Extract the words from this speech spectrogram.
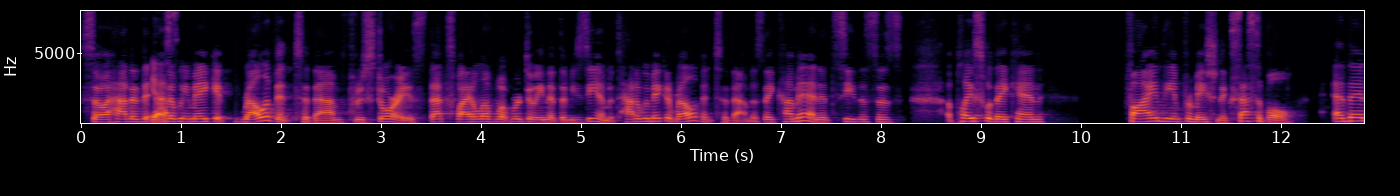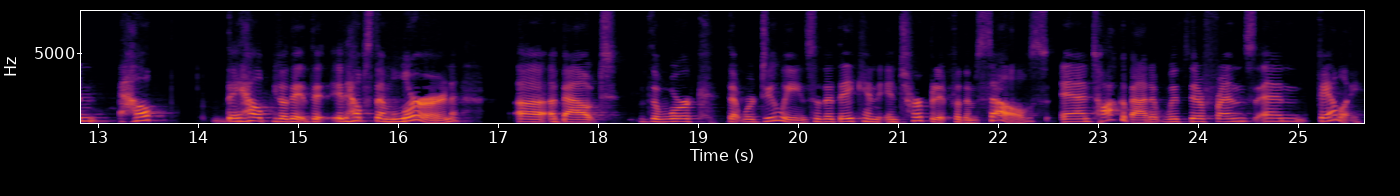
So how do they, yes. how do we make it relevant to them through stories? That's why I love what we're doing at the museum. It's how do we make it relevant to them as they come in and see this as a place where they can find the information accessible and then help. They help. You know, they, they, it helps them learn uh, about the work that we're doing so that they can interpret it for themselves and talk about it with their friends and family.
